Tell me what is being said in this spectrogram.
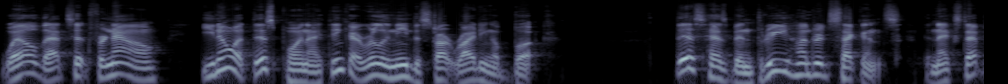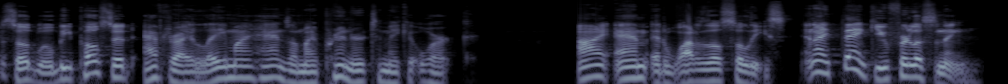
Well, that's it for now. You know, at this point, I think I really need to start writing a book. This has been 300 seconds. The next episode will be posted after I lay my hands on my printer to make it work. I am Eduardo Solis, and I thank you for listening.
